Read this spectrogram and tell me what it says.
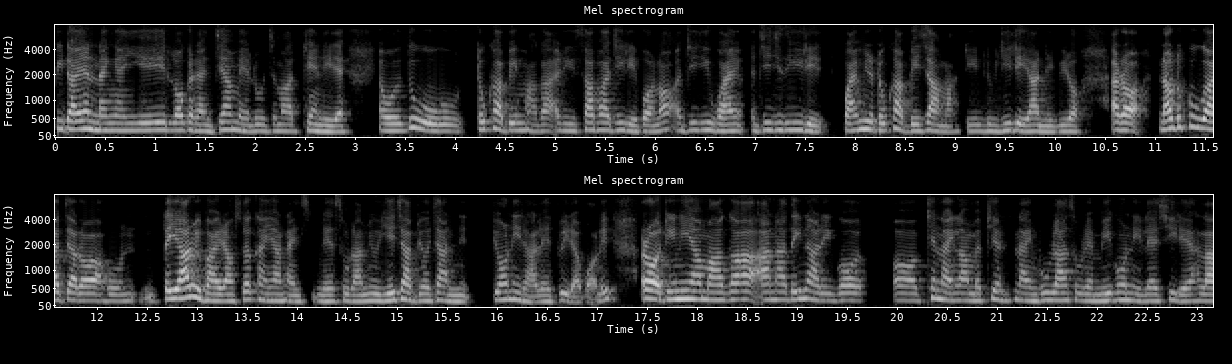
ပီတာရဲ့နိုင်ငံရေးလောကဒန်ကြမ်းမယ်လို့ကျမထင်နေတယ်ဟိုသူ့ကိုဒုက္ခပေးမှာကအဲ့ဒီစာဖာကြီးတွေပေါ့နော်အကြီးကြီးဝိုင်းအကြီးကြီးတွေဝိုင်းပြီးတော့ဒုက္ခပေးကြမှာဒီလူကြီးတွေကနေပြီးတော့အဲ့တော့နောက်တစ်ခုကကြတော့ဟိုတရားတွေဘာတွေတောင်ဆွဲခံရနိုင်တယ်ဆိုတာမျိုးရေးကြပြောကြ ပြောနေတာလဲတွေ့တာပေါ့လေအဲ့တော့ဒီနေရာမှာကအာနာသိန်းတာတွေကအော်ဖြစ်နိုင်လားမဖြစ်နိုင်ဘူးလားဆိုတဲ့မေးခွန်းတွေလည်းရှိတယ်ဟလာ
